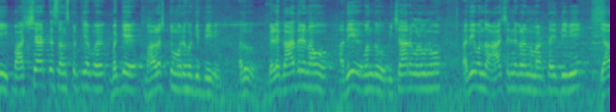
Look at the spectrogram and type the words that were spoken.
ಈ ಪಾಶ್ಚಾತ್ಯ ಸಂಸ್ಕೃತಿಯ ಬಗ್ಗೆ ಬಹಳಷ್ಟು ಮೊರೆ ಹೋಗಿದ್ದೀವಿ. ಅದು ಬೆಳಗಾದರೆ ನಾವು ಅದೇ ಒಂದು ವಿಚಾರಗಳನ್ನು, ಅದೇ ಒಂದು ಆಚರಣೆಗಳನ್ನು ಮಾಡ್ತಾ ಇದ್ದೀವಿ. ಯಾವ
